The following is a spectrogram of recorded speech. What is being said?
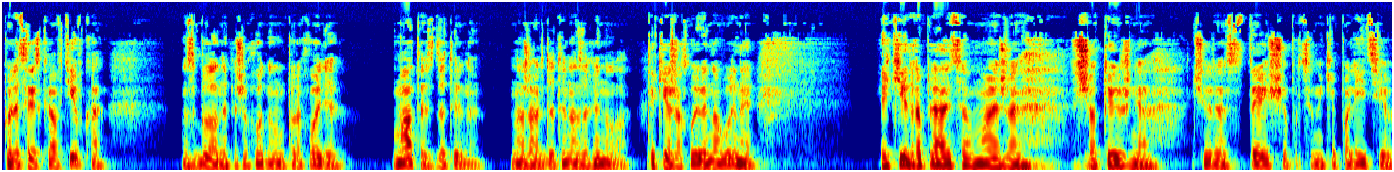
поліцейська автівка збила на пішохідному переході мати з дитиною. На жаль, дитина загинула. Такі жахливі новини, які трапляються майже щотижня через те, що працівники поліції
